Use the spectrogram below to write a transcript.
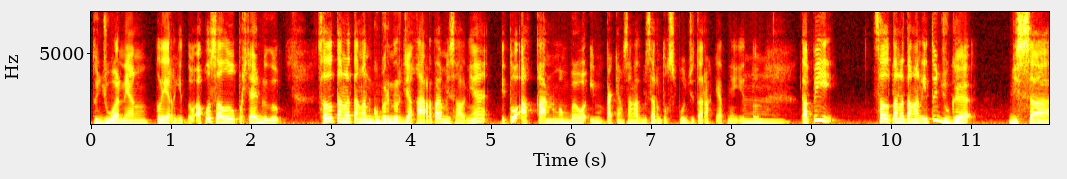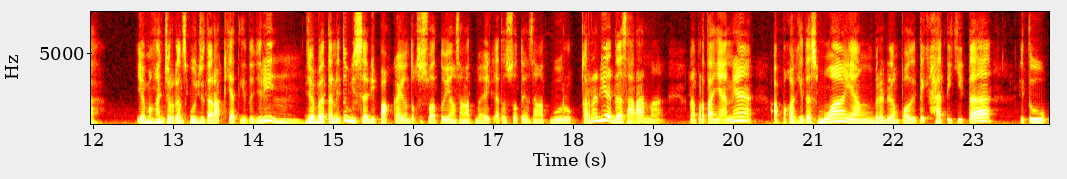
tujuan yang clear gitu. Aku selalu percaya dulu satu tanda tangan gubernur Jakarta misalnya itu akan membawa impact yang sangat besar untuk 10 juta rakyatnya gitu. Hmm. Tapi satu tanda tangan itu juga bisa ya menghancurkan 10 juta rakyat gitu. Jadi Hmm. jabatan itu bisa dipakai untuk sesuatu yang sangat baik atau sesuatu yang sangat buruk karena dia adalah sarana. Nah, pertanyaannya apakah kita semua yang berada dalam politik hati kita itu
